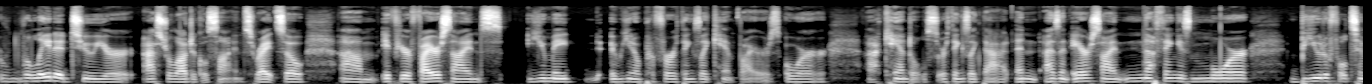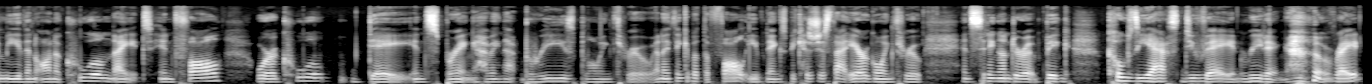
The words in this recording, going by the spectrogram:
related to your astrological signs, right? So um, if your fire signs you may you know prefer things like campfires or uh, candles or things like that and as an air sign nothing is more beautiful to me than on a cool night in fall or a cool day in spring having that breeze blowing through and i think about the fall evenings because just that air going through and sitting under a big cozy ass duvet and reading right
